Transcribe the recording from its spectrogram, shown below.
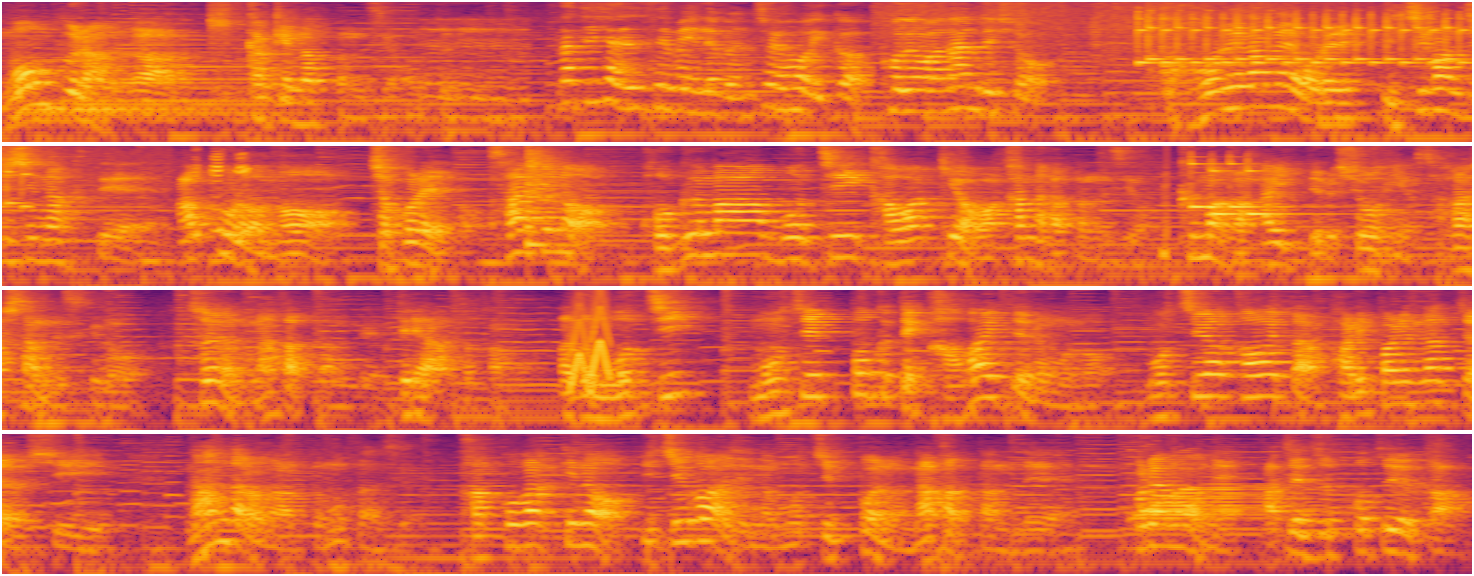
モンブランがきっかけになったんですよ本当に、那接下来是 Seven Eleven 最後一个これは何でしょう？これがね俺一番自信なくてアポロのチョコレート。最初の小熊餅乾きは分かんなかったんですよ。クマが入ってる商品を探したんですけどそういうのもなかったんでデアとかも。あと餅？餅っぽくて乾いてるもの。餅が乾いたらパリパリになっちゃうしなんだろうなって思ったんですよ。格好書きのいちご味の餅っぽいのがなかったんでこれはもうね当てずっぽというか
